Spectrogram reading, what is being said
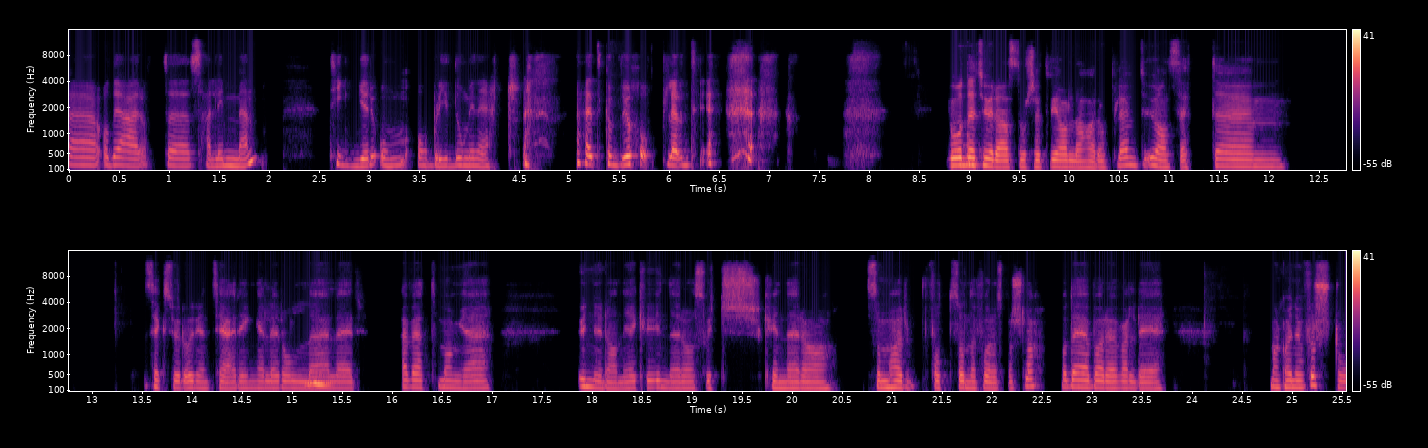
uh, og det er at uh, særlig menn tigger om å bli dominert. jeg vet ikke om du har opplevd det? jo, det tror jeg stort sett vi alle har opplevd, uansett um, seksuell orientering eller rolle mm. eller Jeg vet mange underdanige kvinner og switch-kvinner som har fått sånne forespørsler, og det er bare veldig man kan jo forstå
